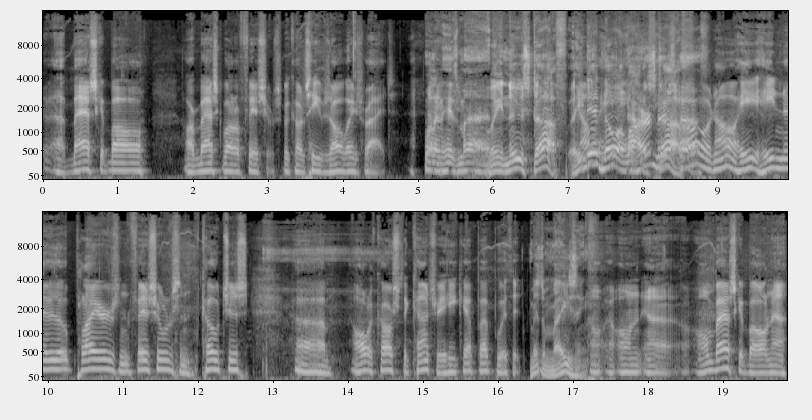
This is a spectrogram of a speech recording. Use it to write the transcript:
uh, basketball or basketball officials because he was always right. Well, in his mind, Well, he knew stuff. He No, did he- know a I lot of stuff. stuff. Oh no, he he knew the players and officials and coaches uh, all across the country. He kept up with it It's amazing. on on, uh, on basketball. Now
